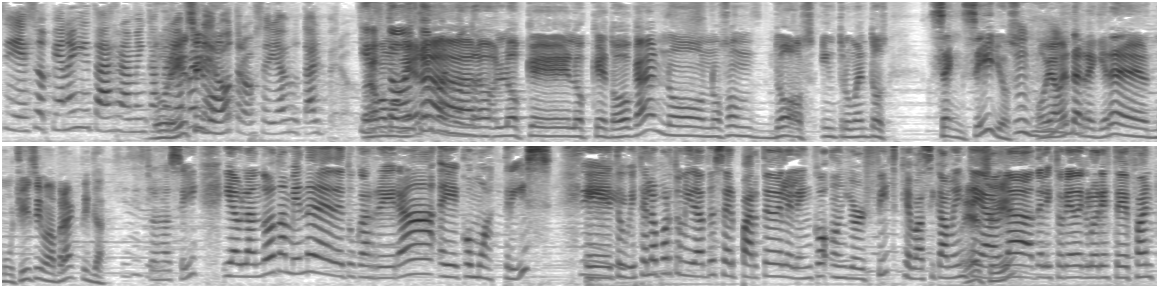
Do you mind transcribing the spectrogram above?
Sí, eso, piano y guitarra, me encantaría Durísimo. aprender otro, sería brutal, pero... Tienes pero como todo el tiempo del quiera, mundo. lo- los que los que tocan no, no son dos instrumentos sencillos. Obviamente requiere muchísima práctica. Sí, Eso es así. Y hablando también de, de tu carrera eh, como actriz, Sí. eh, tuviste la oportunidad de ser parte del elenco On Your Feet, que básicamente Oye, sí. habla de la historia de Gloria Estefan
